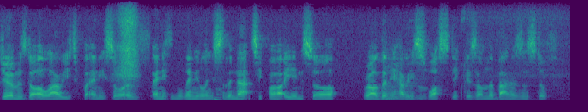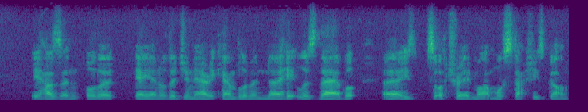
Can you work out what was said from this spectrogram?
Germans don't allow you to put any sort of anything, with any links to the Nazi Party in. So rather than it having Oh. swastikas on the banners and stuff, it has an other a another generic emblem, and uh, Hitler's there, but uh, his sort of trademark mustache is gone.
